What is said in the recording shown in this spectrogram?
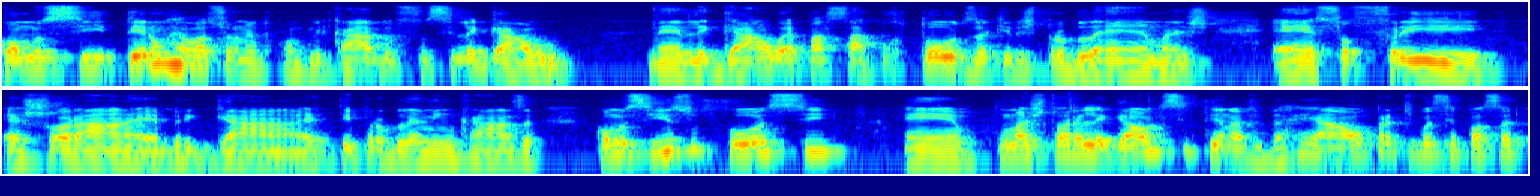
Como se ter um relacionamento complicado fosse legal. Né? Legal é passar por todos aqueles problemas, é sofrer, é chorar, é brigar, é ter problema em casa, como se isso fosse é, uma história legal de se ter na vida real para que você possa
